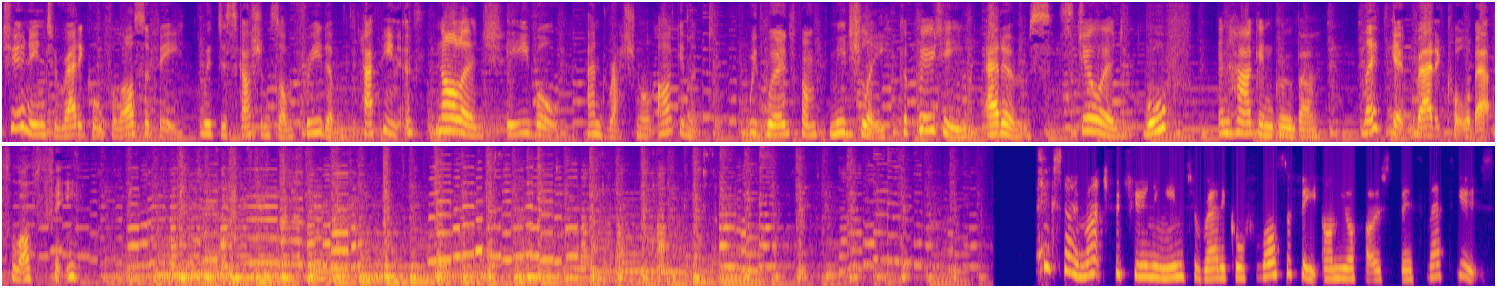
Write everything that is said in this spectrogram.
Tune in to Radical Philosophy with discussions on freedom, happiness, Knowledge. evil, and rational argument. with words from Midgley, Caputi. Adams, Stewart. Wolf, And Hagengruber. Let's Get Radical About Philosophy. Thanks so much for tuning in to Radical Philosophy. I'm your host, Beth Matthews.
